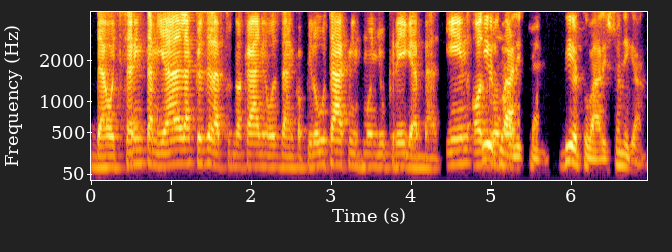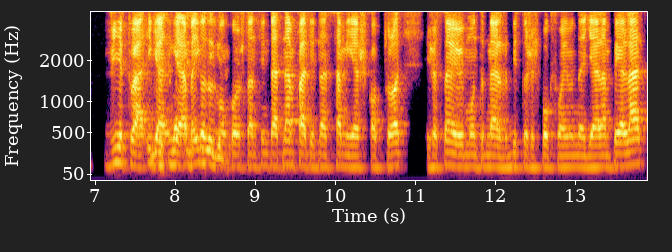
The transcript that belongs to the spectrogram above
de hogy szerintem jelenleg közelebb tudnak állni hozzánk a pilóták, mint mondjuk régebben. Én azt Virtuálisan, gondolom, virtuálisan, igen. Virtuál, igen, Virtuális, igen, mert igazad van Konstantin, tehát nem feltétlen személyes kapcsolat, és azt nagyon jól mondtad, mert biztos, hogy fogsz majd mondani egy ellenpéldát,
